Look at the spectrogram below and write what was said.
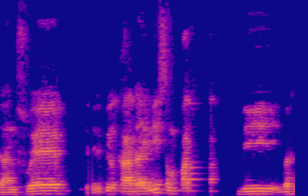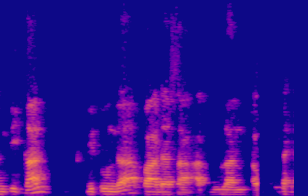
dan swab jadi pilkada ini sempat diberhentikan ditunda pada saat bulan eh,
